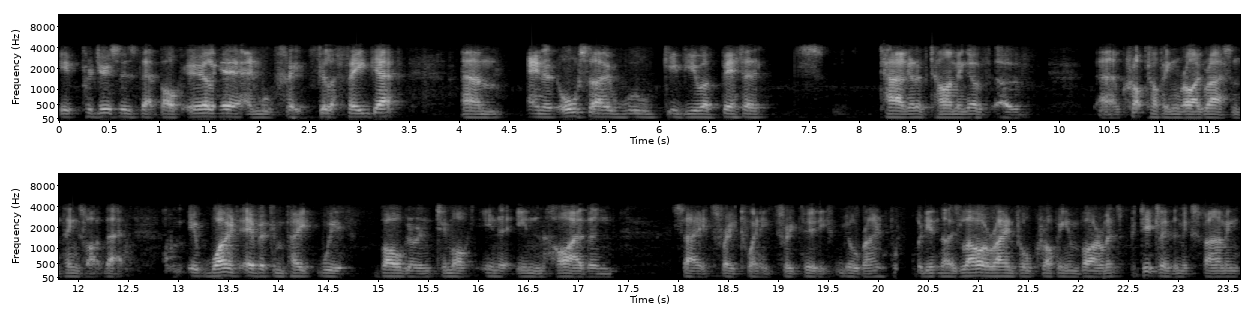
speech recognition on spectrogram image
It produces that bulk earlier and will fill a feed gap. Um, and it also will give you a better target of timing of crop topping ryegrass and things like that. It won't ever compete with Volga and Timok in higher than, say, 320 mil-330 mil rainfall. But in those lower rainfall cropping environments, particularly the mixed farming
